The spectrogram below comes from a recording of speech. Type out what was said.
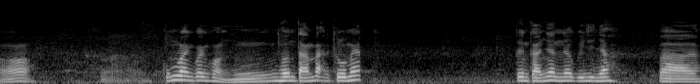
Đó. Ờ, cũng loanh quanh khoảng hơn 8 vạn km tên cá nhân nhá quý chị nhá. Và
